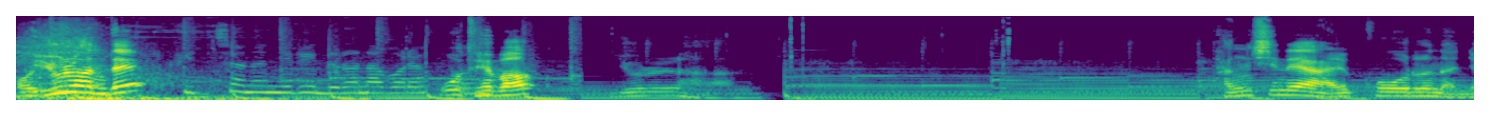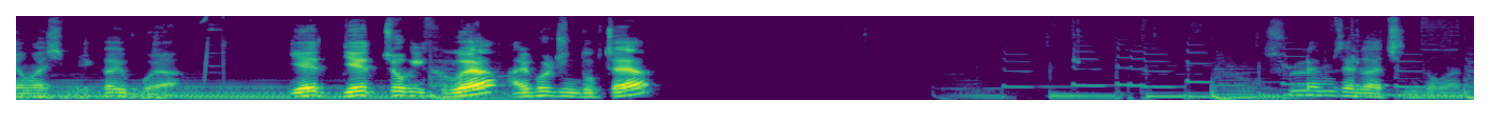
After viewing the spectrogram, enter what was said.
어 율한데? 귀찮은 일이 늘어나 버렸고 오 대박 율하 당신의 알코올은 안녕하십니까? 이거 뭐야 얘, 얘 저기 그거야? 알코올 중독자야? 술 냄새가 진동한다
